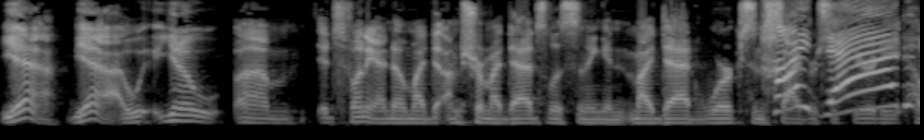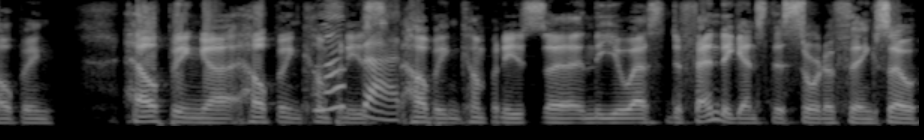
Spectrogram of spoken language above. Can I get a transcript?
Yeah, yeah. You know, um, it's funny. I know my. I'm sure my dad's listening, and my dad works in Hi, cybersecurity, Dad. helping helping uh, helping companies helping companies uh, in the U.S. defend against this sort of thing. So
